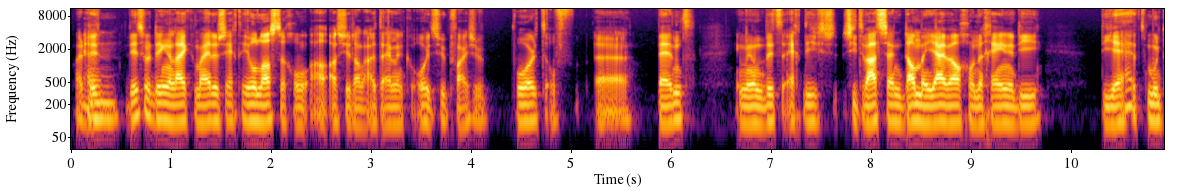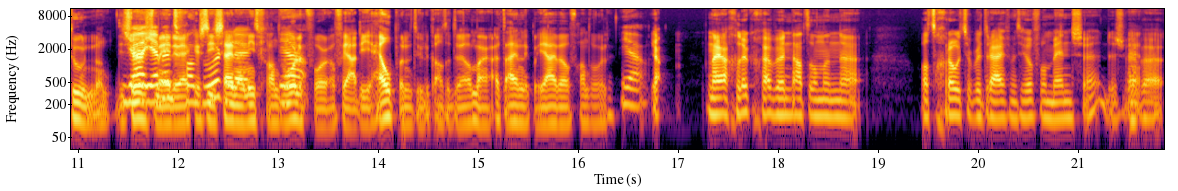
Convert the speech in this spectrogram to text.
Maar dit, En- dit soort dingen lijken mij dus echt heel lastig om, al- als je dan uiteindelijk ooit supervisor wordt of eh, bent. Ik denk dat dit echt die situaties zijn, dan ben jij wel gewoon degene die, die je het moet doen. Want die Ja, servicemedewerkers die zijn daar niet verantwoordelijk. voor. Of ja, die helpen natuurlijk altijd wel, maar uiteindelijk ben jij wel verantwoordelijk. Ja. Nou ja, gelukkig hebben we inderdaad dan een eh, wat groter bedrijf met heel veel mensen. Dus we Ja. hebben,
